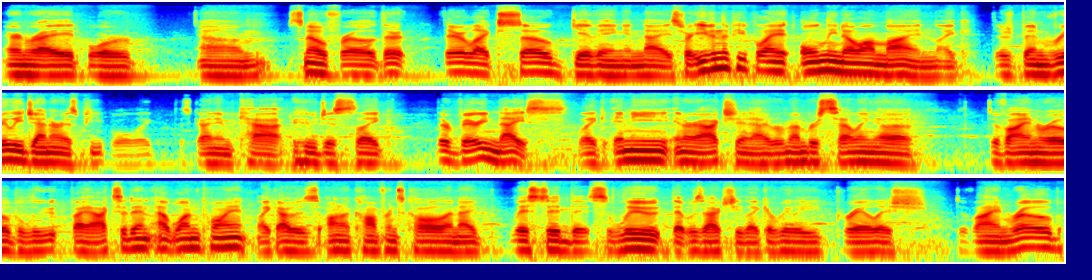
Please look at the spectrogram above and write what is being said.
Aaron Wright or um, Snowfro they're they're like so giving and nice or even the people I only know online like there's been really generous people like this guy named Kat who just like they're very nice. Like any interaction I remember selling a divine robe loot by accident at one point. Like I was on a conference call and I listed this loot that was actually like a really grailish divine robe,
